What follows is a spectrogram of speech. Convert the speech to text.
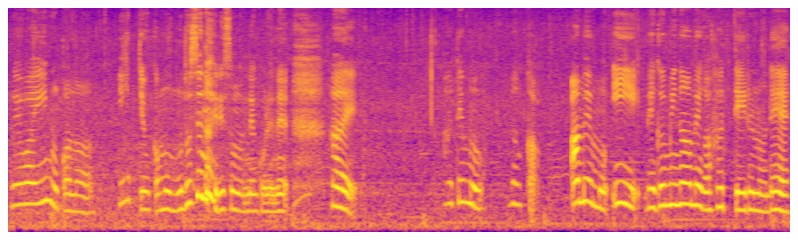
これはいいのかな。いいっていうかもう戻せないですもんねこれね。はい。あでもなんか雨もいい恵みの雨が降っているので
